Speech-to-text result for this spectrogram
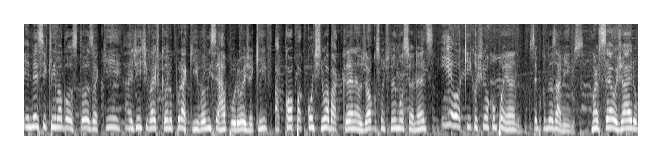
E nesse clima gostoso aqui, a gente vai ficando por aqui. Vamos encerrar por hoje aqui. A Copa continua bacana, os jogos continuam emocionantes e eu aqui continuo acompanhando, sempre com meus amigos. Marcel, Jairo,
